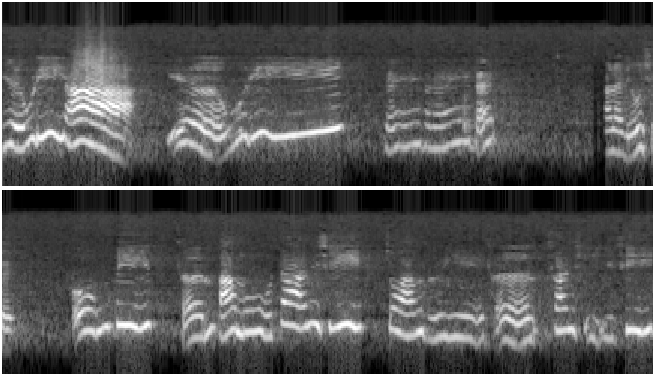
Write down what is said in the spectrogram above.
有理呀，有理。对对对对，看来流水，红笔曾把牡丹戏。庄子也曾三戏起，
